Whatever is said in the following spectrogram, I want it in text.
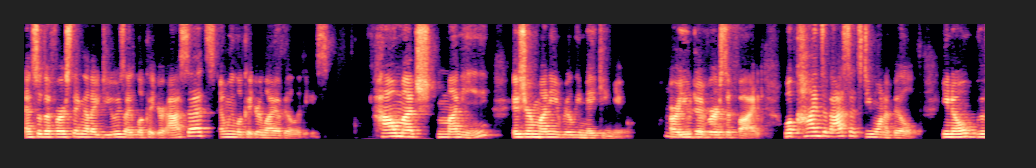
And so the first thing that I do is I look at your assets and we look at your liabilities. How much money is your money really making you? Are you mm-hmm. diversified? What kinds of assets do you want to build? You know,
